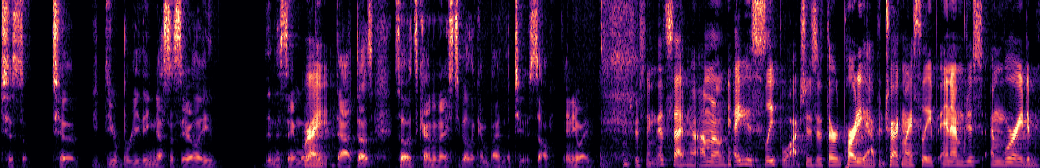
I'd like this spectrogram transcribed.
to s- to your breathing necessarily in the same way Right. that that does. So it's kind of nice to be able to combine the two. So anyway, Interesting. That's sad. side note. I'm gonna. I use Sleepwatch as a third party app to track my sleep, and I'm just I'm worried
